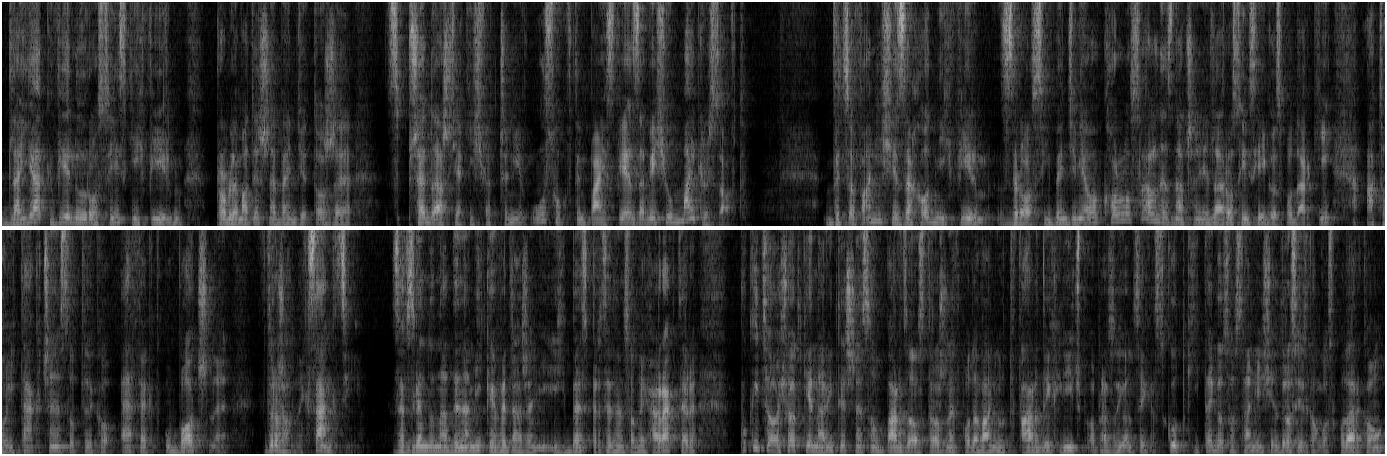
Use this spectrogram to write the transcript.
dla jak wielu rosyjskich firm problematyczne będzie to, że sprzedaż, jak i świadczenie usług w tym państwie zawiesił Microsoft. Wycofanie się zachodnich firm z Rosji będzie miało kolosalne znaczenie dla rosyjskiej gospodarki, a to i tak często tylko efekt uboczny wdrożonych sankcji. Ze względu na dynamikę wydarzeń i ich bezprecedensowy charakter, póki co ośrodki analityczne są bardzo ostrożne w podawaniu twardych liczb obrazujących skutki tego, co stanie się z rosyjską gospodarką,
